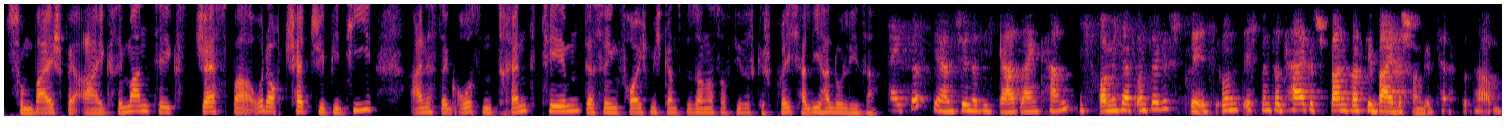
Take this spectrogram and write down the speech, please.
zum Beispiel AX Semantics, Jasper oder auch ChatGPT, eines der großen Trendthemen. Deswegen freue ich mich ganz besonders auf dieses Gespräch. Halli, hallo Lisa. Hi Christian, schön, dass ich da sein kann. Ich freue mich auf unser Gespräch und ich bin total gespannt, was wir beide schon getestet haben.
